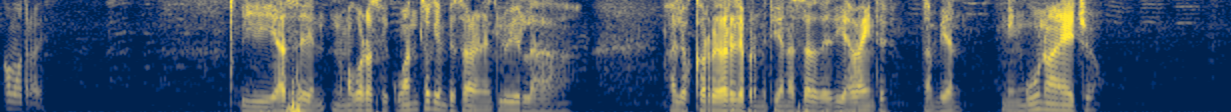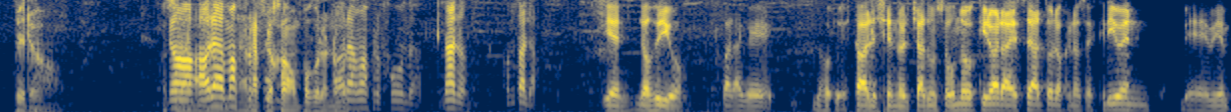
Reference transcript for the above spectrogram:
como otra vez. Y hace, no me acuerdo hace cuánto que empezaron a incluir la... A los corredores les permitían hacer de 10 a 20 también. Ninguno ha hecho. Pero... O sea, ahora han, más han aflojado un poco los números. Ahora más profunda. Nano, contala. Bien, los digo, para que lo- estaba leyendo el chat un segundo. Quiero agradecer a todos los que nos escriben, eh, bien-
